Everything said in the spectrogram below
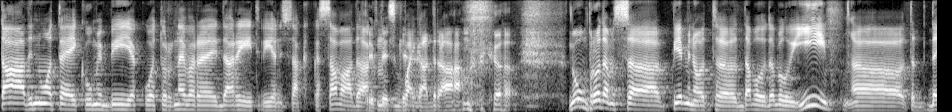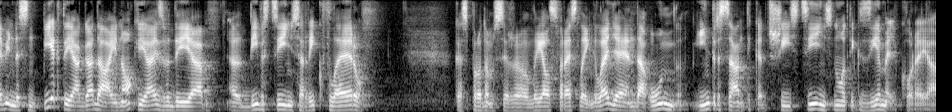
tādi noteikumi bija, ko tur nevarēja darīt. Vieni saka, ka savādāk, Tipiski, nu, baigā drāma. Nu, un, protams, pieminot WWE, tad 95. gadā Inokija aizvadīja divas cīņas ar Riku Flēru kas, protams, ir liels wrestling leģenda. Un interesanti, ka šīs cīņas notika Ziemeļkorejā.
